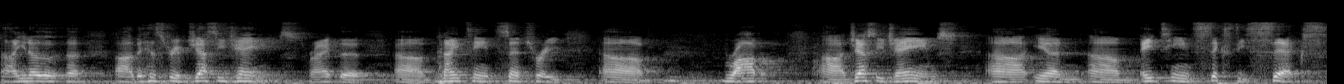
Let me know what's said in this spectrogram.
Uh, you know the the, uh, the, history of Jesse James, right? The 19th uh, century um, robber. Jesse James in um, 1866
